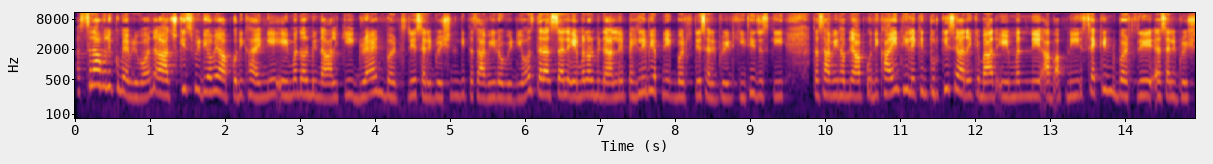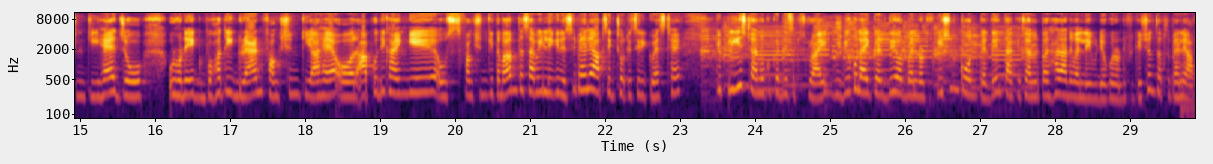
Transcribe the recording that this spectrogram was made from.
Aslam everyone आज की इस वीडियो में आपको दिखाएँगे एमन और मिनाल की ग्रैंड बर्थडे सेलिब्रेशन की तस्वीर और वीडियोस दरअसल एमन और मिनाल ने पहले भी अपनी एक बर्थडे सेलिब्रेट की थी, जिसकी तस्वीर हमने आपको दिखाई थी, लेकिन तुर्की से आने के बाद एमन ने अब अपनी सेकंड बर्थडे सेलिब्रेशन की है, जो उन्होंने एक बहुत ही ग्रैंड फ़ंक्शन किया है। और आपको दिखाएँगे उस फ़ंक्शन की तमाम तस्वीर, लेकिन इससे पहले आपसे एक छोटी सी रिक्वेस्ट है कि प्लीज़ चैनल को कर दें सब्सक्राइब वीडियो को लाइक कर दें और बेल नोटिफिकेशन को ऑन कर दें, ताकि चैनल पर हर आने वाली वीडियो को नोटिफिकेशन सबसे पहले आप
